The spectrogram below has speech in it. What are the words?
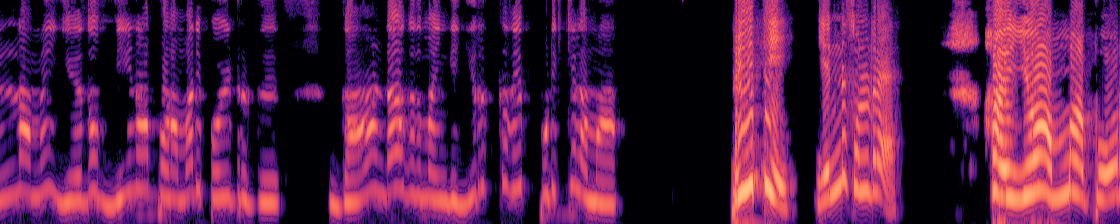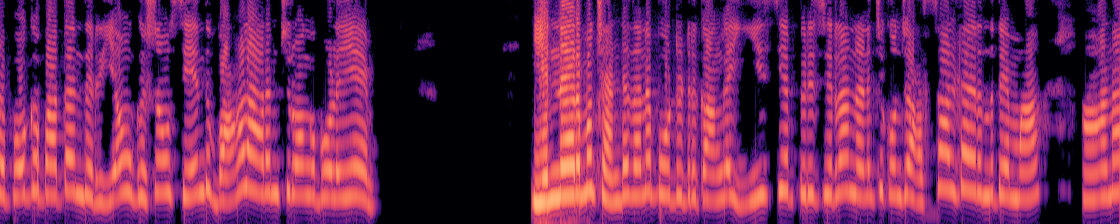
எல்லாமே ஏதோ வீணா போன மாதிரி போயிட்டு இருக்கு காண்டா அதுமா இங்க இருக்கவே பிடிக்கலமா பிரீத்தி என்ன சொல்ற? ஐயோ அம்மா போற போக்க பார்த்தா இந்த ரியாவும் கிருஷ்ணாவும் சேர்ந்து வாழ ஆரம்பிச்சிருவாங்க போலயே. எந்நேரமும் சண்டை தானே போட்டுட்டு இருக்காங்க ஈஸியா பிரிச்சிடலாம் நினைச்சு கொஞ்சம் அசால்ட்டா இருந்துட்டேம்மா. ஆனா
